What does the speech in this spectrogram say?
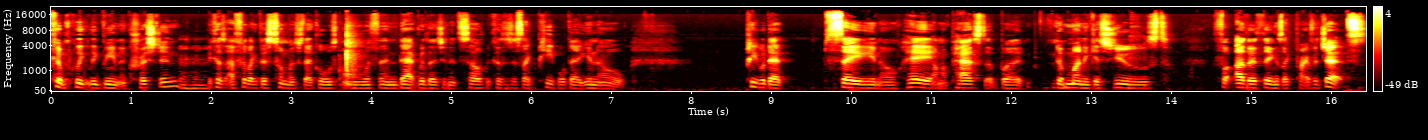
completely being a Christian because I feel like there's so much that goes on within that religion itself because it's just like people that you know people that say you know hey I'm a pastor but the money gets used for other things like private jets.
